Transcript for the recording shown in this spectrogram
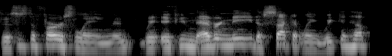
this is the first lien, and we, if you ever need a second lien, we can help.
